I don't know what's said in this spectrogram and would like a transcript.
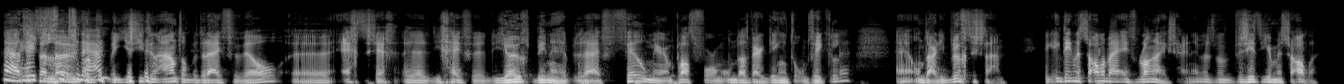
Ja, het is Heeft wel leuk. Want, want je ziet een aantal bedrijven wel eh, echt zeg, eh, die geven de jeugd binnen het bedrijf veel meer een platform om dat werk dingen te ontwikkelen. om daar die brug te staan. Kijk, ik denk dat ze allebei even belangrijk zijn. Hè, want, we zitten hier met z'n allen.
